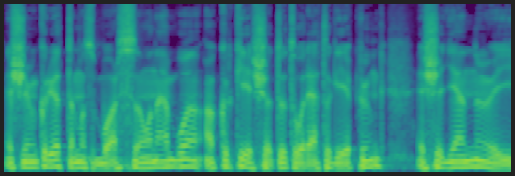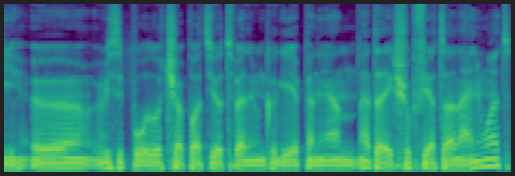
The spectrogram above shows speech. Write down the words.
És amikor jöttem az Barcelonából, akkor késett 5 órát a gépünk, és egy ilyen női ö, vízipóló csapat jött velünk a gépen, ilyen, hát elég sok fiatal lány volt,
